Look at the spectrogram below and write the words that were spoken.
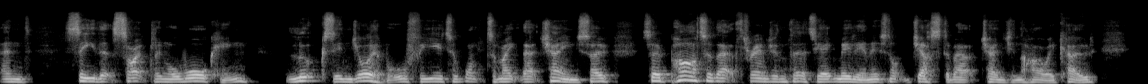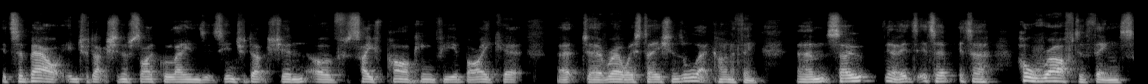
and see that cycling or walking looks enjoyable for you to want to make that change. So, so part of that 338 million, it's not just about changing the highway code. It's about introduction of cycle lanes. It's introduction of safe parking for your bike at, at uh, railway stations, all that kind of thing. Um, so, you know, it's it's a it's a whole raft of things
